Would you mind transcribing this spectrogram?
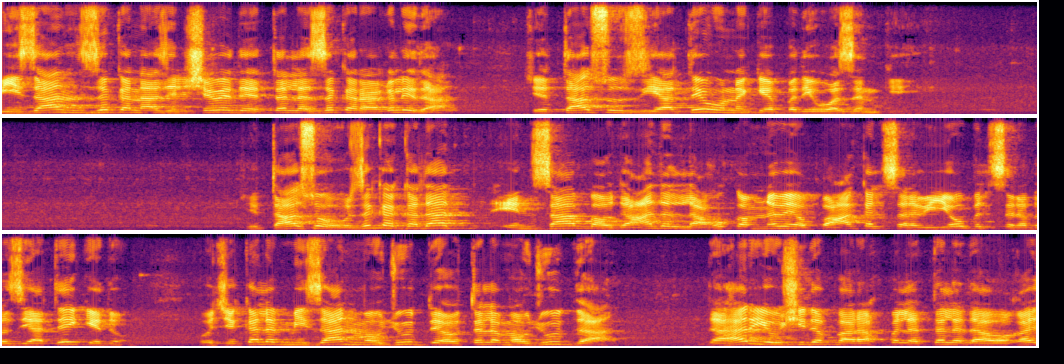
میزان زکه نازل شوی دی تل زکه راغلی دا چې تاسو زیاته ونګي په دې وزن کې چې تاسو ځکه کدا انصاف او د عدل لا حکم نه وي او په عقل سره یو بل سره بزیاتې کېدو او چې کله میزان موجود دی او تل موجود ده د هر یو شي د پر خپل تل دا او غي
